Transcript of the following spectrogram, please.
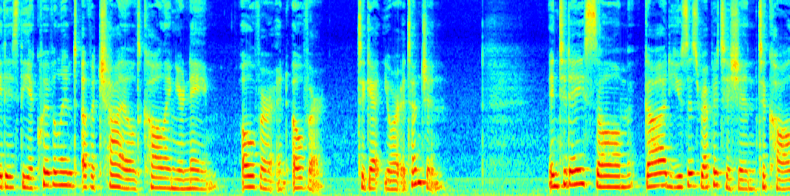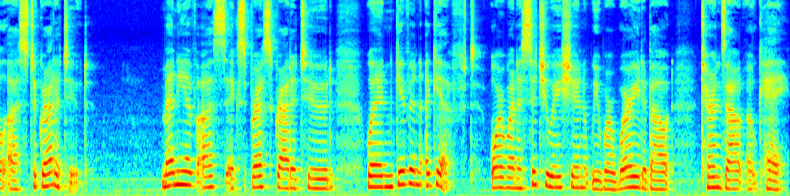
it is the equivalent of a child calling your name over and over to get your attention. In today's psalm, God uses repetition to call us to gratitude. Many of us express gratitude when given a gift or when a situation we were worried about turns out okay.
